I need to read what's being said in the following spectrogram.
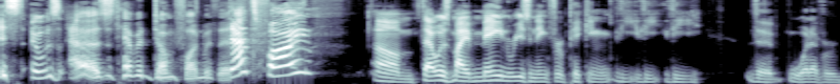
It's it was I was just having dumb fun with it. that's fine. um, that was my main reasoning for picking the the the the whatever.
